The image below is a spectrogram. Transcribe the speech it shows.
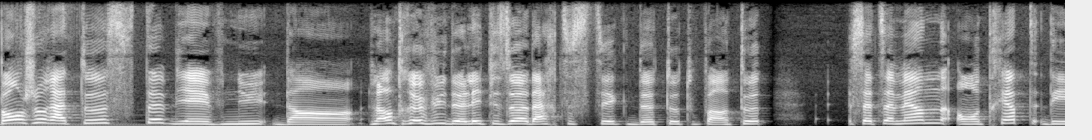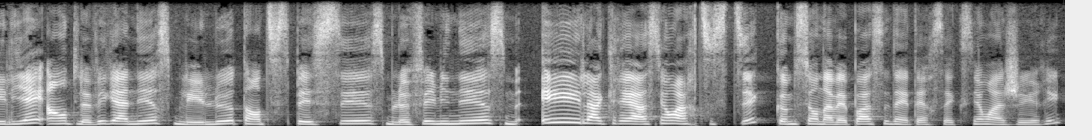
Bonjour à tous, bienvenue dans l'entrevue de l'épisode artistique de Tout ou Pantoute. Cette semaine, on traite des liens entre le véganisme, les luttes antispécisme, le féminisme et la création artistique, comme si on n'avait pas assez d'intersections à gérer,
